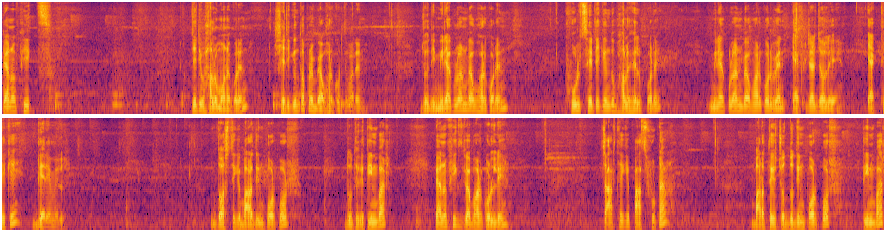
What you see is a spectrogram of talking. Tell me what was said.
প্যানোফিক্স যেটি ভালো মনে করেন, সেটি কিন্তু আপনারা ব্যবহার করতে পারেন। যদি মিরাকুলান ব্যবহার করেন, ফুল সেটে কিন্তু ভালো হেল্প করে। মিরাকুলান ব্যবহার করবেন এক লিটার জলে এক থেকে দেড় এম এল দশ থেকে বারো দিন পর পর, দু থেকে তিনবার। প্যানোফিক্স ব্যবহার করলে চার থেকে পাঁচ ফুটা বারো থেকে চোদ্দ দিন পর পর তিনবার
